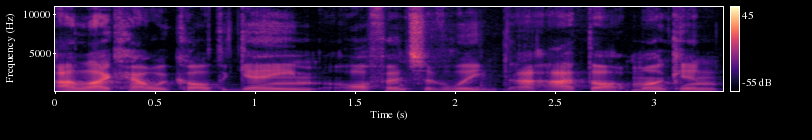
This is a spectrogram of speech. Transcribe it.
I like how we called the game offensively. I, I thought Monken.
